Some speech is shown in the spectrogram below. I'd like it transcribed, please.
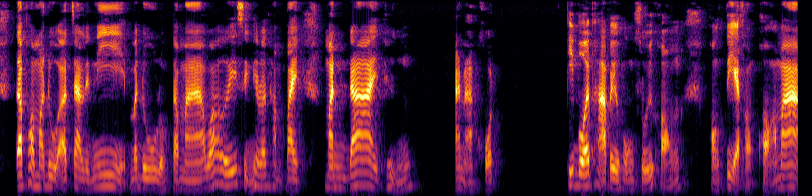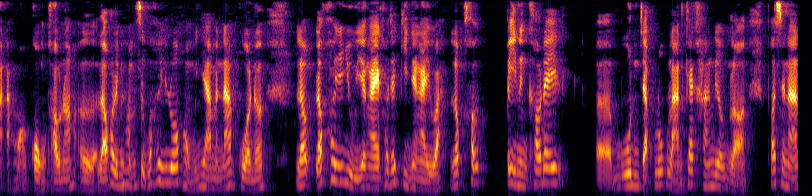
ๆ แต่พอมาดูอาจารย์เรนนี่มาดูหลวงตามาว่าเฮ้ยสิ่งที่เราทำไปมันได้ถึงอนาคตพี่บ๊ยพาไปหงซุยของของเตี่ยของของอาม่าของกงเขาเนาะเออเราก็เลยมีความรู้สึกว่าเฮ้ยโลกของวิญญาณมันน่ากลัวเนาะแล้วแล้วเขาจะอยู่ยังไงเขาจะกินยังไงวะแล้วเขาปีหนึ่งเขาได้ บุญจากลูกหลานแค่ครั้งเดียวเหรอ เพราะฉะนั้น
